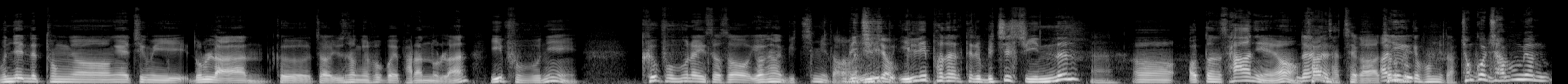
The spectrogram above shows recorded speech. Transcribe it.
문재인 대통령의 지금 이 논란, 그 저 윤석열 후보의 발언 논란 이 부분이 그 부분에 있어서 영향을 미칩니다. 미치죠. 1, 2%를 미칠 수 있는 네. 어 어떤 사안이에요. 네. 사안 자체가 저는 아니, 그렇게 봅니다. 정권 잡으면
